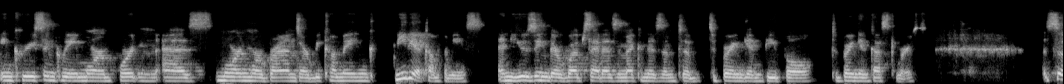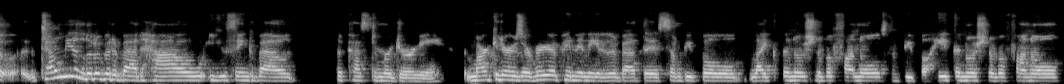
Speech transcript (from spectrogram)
increasingly more important as more and more brands are becoming media companies and using their website as a mechanism to, to bring in people, to bring in customers. So, tell me a little bit about how you think about the customer journey. Marketers are very opinionated about this. Some people like the notion of a funnel, some people hate the notion of a funnel.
